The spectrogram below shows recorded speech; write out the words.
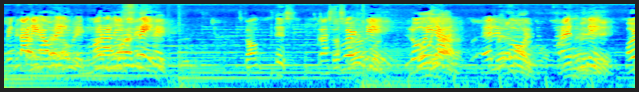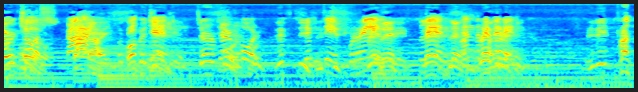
mentally awake, morally straight, Scout is trustworthy, loyal, helpful, friendly, courteous, kind, obedient, cheerful, lifty, lifty, brave, clean, and reverent. Ready, front!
